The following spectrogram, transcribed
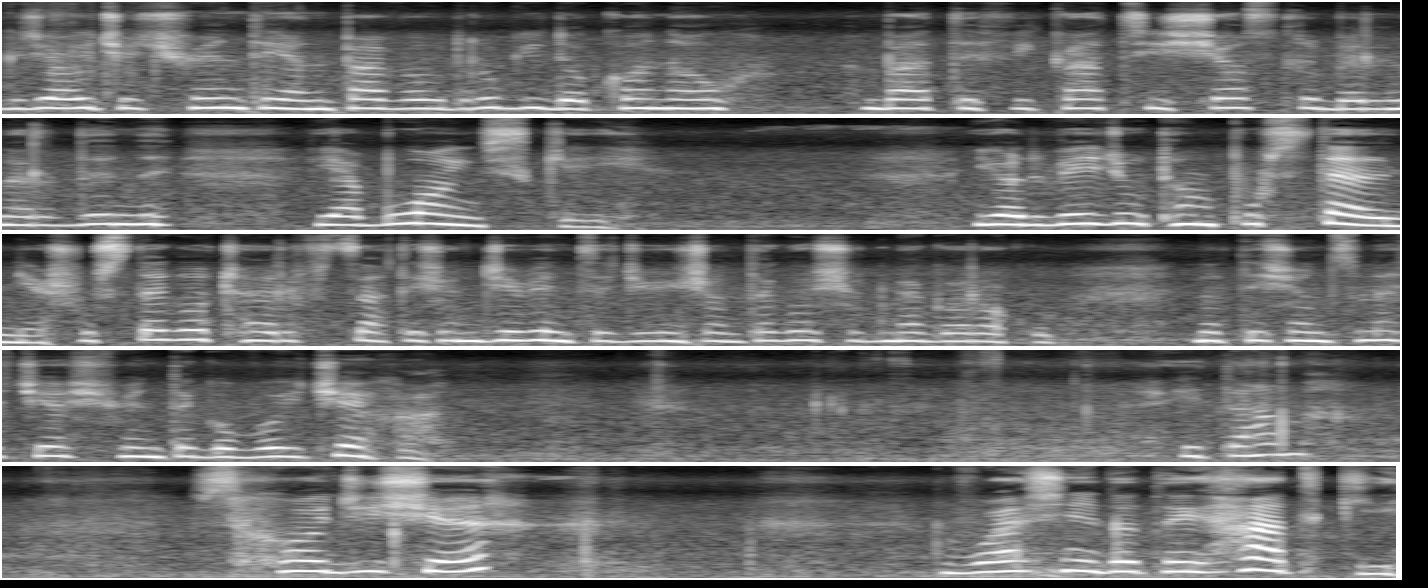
gdzie Ojciec Święty Jan Paweł II dokonał beatyfikacji siostry Bernardyny Jabłońskiej i odwiedził tą pustelnię 6 czerwca 1997 roku na tysiąclecie świętego Wojciecha. I tam schodzi się właśnie do tej chatki,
